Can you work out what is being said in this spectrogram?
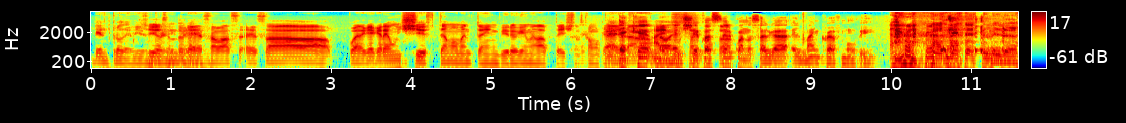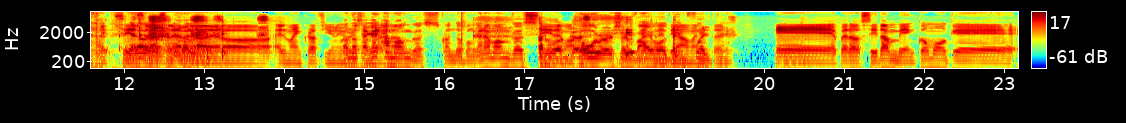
dentro de mí. Sí, yo siento que esa va a ser- esa puede que cree un shift de momento en video game adaptations, como que Es que hay no, el shift va a cosas. ser cuando salga el Minecraft movie. Sí, ese va a ser el verdadero el Minecraft Universe. Cuando verdad. Among Us, cuando pongan Among Us, Sí, Among Us. horror survival bien fuerte. Eh, pero sí también como que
